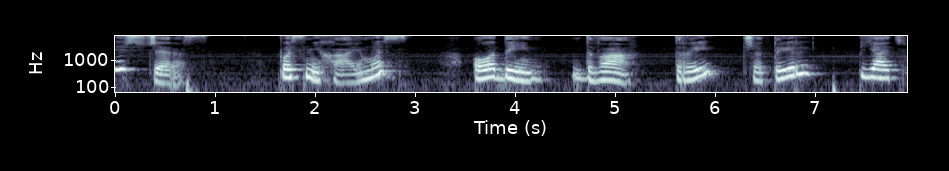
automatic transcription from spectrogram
І ще раз. Посміхаємось. Один, два, три, чотири, п'ять.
